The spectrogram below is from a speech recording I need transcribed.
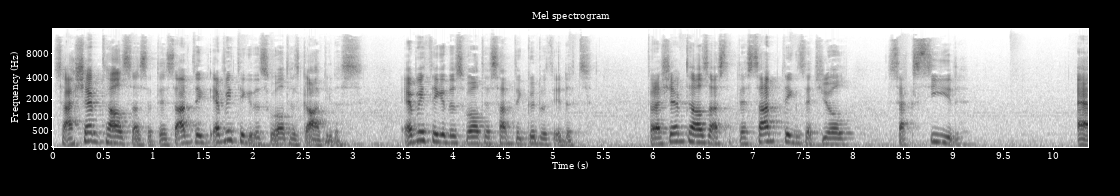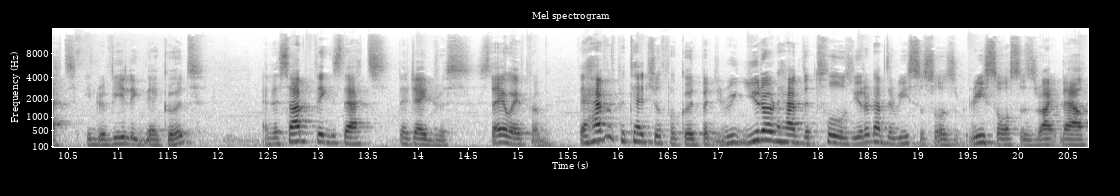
So Hashem tells us that there's something everything in this world has godliness. Everything in this world has something good within it. But Hashem tells us that there's some things that you'll succeed at in revealing their good, and there's some things that they're dangerous. Stay away from. They have a potential for good, but you don't have the tools, you don't have the resources resources right now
